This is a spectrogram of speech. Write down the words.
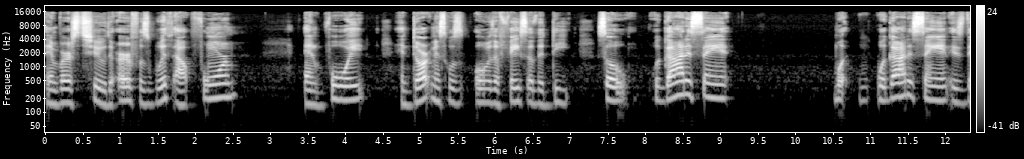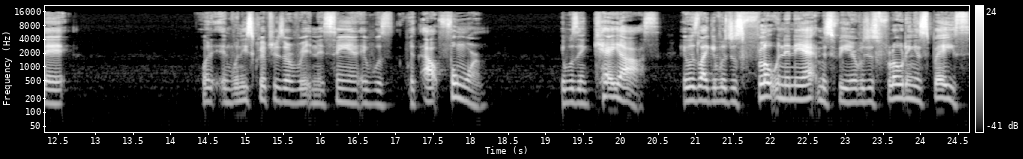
in verse 2 the earth was without form and void, and darkness was over the face of the deep. So, what God is saying what what God is saying is that when and when these scriptures are written, it's saying it was without form. It was in chaos. It was like it was just floating in the atmosphere. It was just floating in space.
